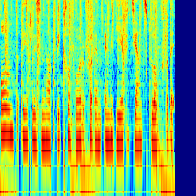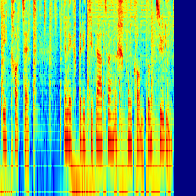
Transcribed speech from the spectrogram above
und ich lese einen Artikel vor von dem Energieeffizienzblog von der EKZ, Elektrizitätswerk vom Kanton Zürich.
